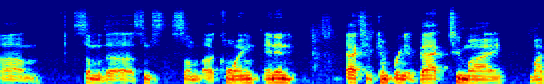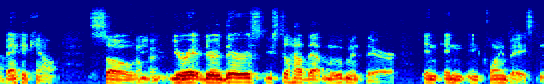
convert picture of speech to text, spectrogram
um, some of the some some uh, coin, and then actually can bring it back to my my bank account. So okay. you're there. There's you still have that movement there in, in, in Coinbase.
